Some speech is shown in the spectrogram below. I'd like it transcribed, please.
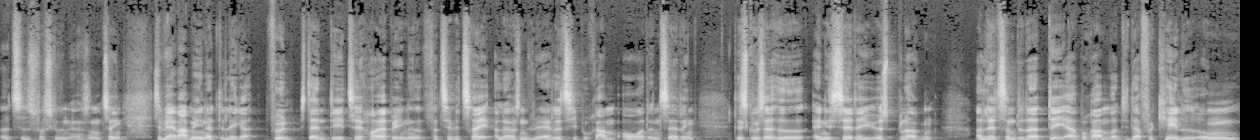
noget tidsforskydning og sådan nogle ting, så vil jeg bare mene, at det ligger fuldstændig til højrebenet for TV3 at lave sådan et reality-program over den setting. Det skulle så hedde Anisette i Østblokken, og lidt som det der DR-program, hvor de der forkælede unge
